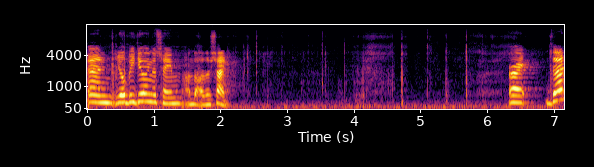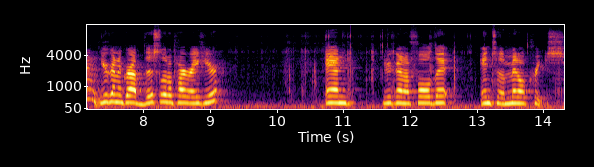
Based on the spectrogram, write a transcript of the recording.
And you'll be doing the same on the other side. All right, then you're gonna grab this little part right here and you're gonna fold it into the middle crease.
